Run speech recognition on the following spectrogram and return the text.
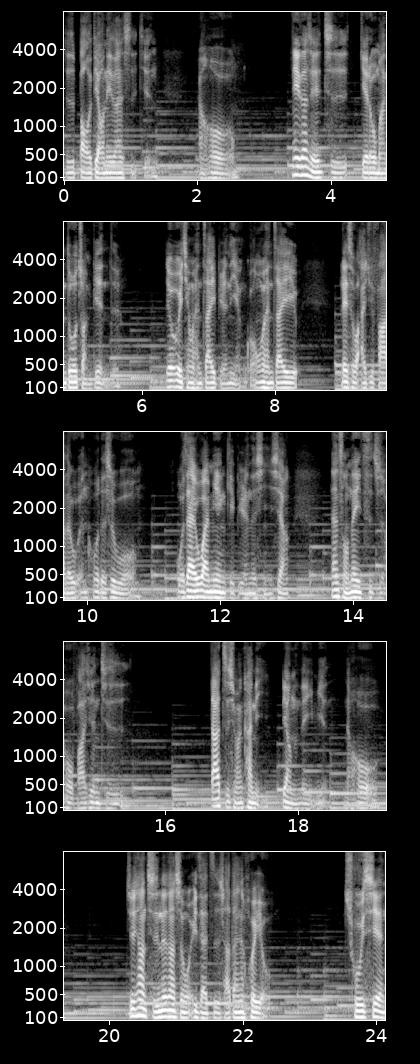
就是爆掉那段时间，然后那段时间其实给了我蛮多转变的，因为我以前我很在意别人的眼光，我很在意。类似我 IG 发的文，或者是我我在外面给别人的形象，但从那一次之后，发现其实大家只喜欢看你亮的那一面。然后，就像其实那段时间我一直在自杀，但是会有出现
